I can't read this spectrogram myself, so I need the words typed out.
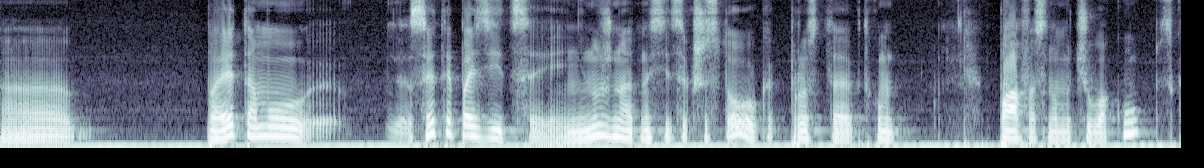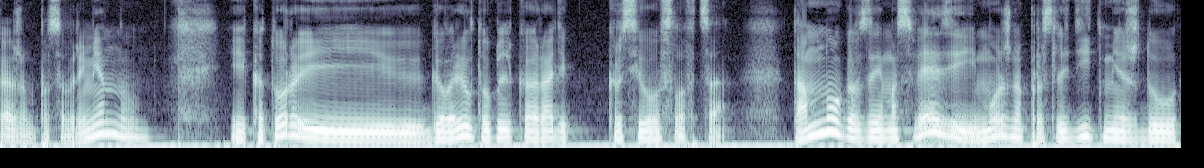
Э, поэтому с этой позиции не нужно относиться к шестому как просто к такому пафосному чуваку, скажем, по-современному, и который говорил только ради красивого словца. Там много взаимосвязей, и можно проследить между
